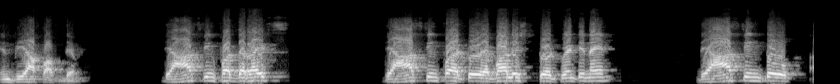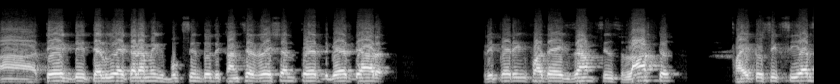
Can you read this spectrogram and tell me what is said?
in behalf of them. They are asking for the rights. They are asking for to abolish 29. They asked him to uh, take the Telugu academic books into the consideration where, where they are preparing for the exam since last five to six years.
